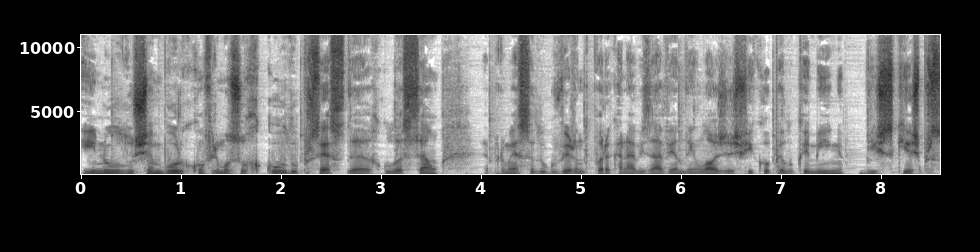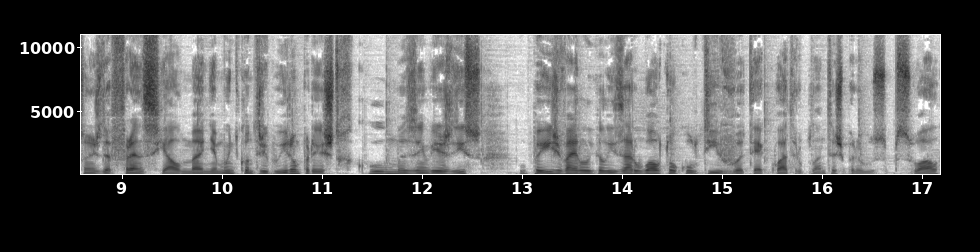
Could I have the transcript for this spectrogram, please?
E no Luxemburgo confirmou-se o recuo do processo da regulação. A promessa do governo de pôr a cannabis à venda em lojas ficou pelo caminho. Diz-se que as pressões da França e a Alemanha muito contribuíram para este recuo, mas em vez disso, o país vai legalizar o autocultivo até 4 plantas para uso pessoal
